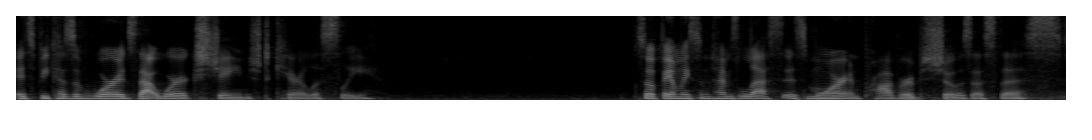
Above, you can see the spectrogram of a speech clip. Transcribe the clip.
it's because of words that were exchanged carelessly. So, family, sometimes less is more, and Proverbs shows us this.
